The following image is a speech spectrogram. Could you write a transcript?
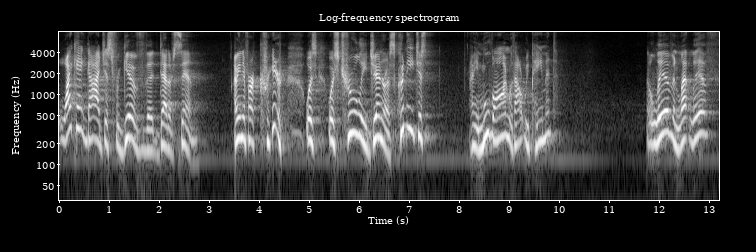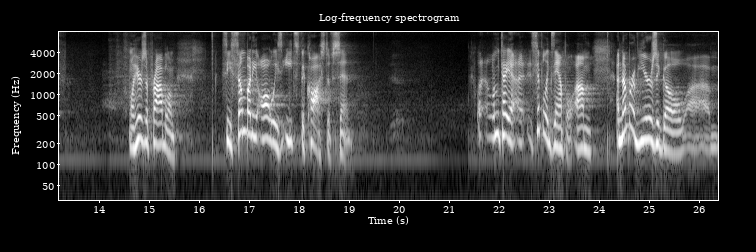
why can't God just forgive the debt of sin? I mean, if our Creator was, was truly generous, couldn't He just, I mean, move on without repayment? Live and let live? Well, here's the problem. See, somebody always eats the cost of sin. Let me tell you a simple example. Um, a number of years ago, um,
